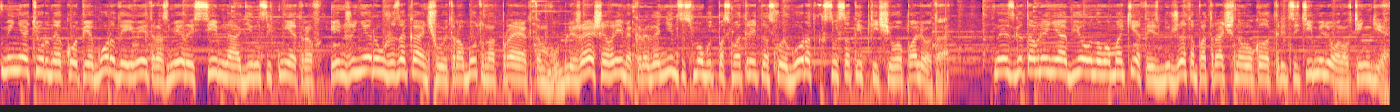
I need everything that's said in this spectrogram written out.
Миниатюрная копия города имеет размеры 7 на 11 метров. Инженеры уже заканчивают работу над проектом. В ближайшее время карагандинцы смогут посмотреть на свой город с высоты птичьего полета. На изготовление объемного макета из бюджета потрачено около 30 миллионов тенге.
